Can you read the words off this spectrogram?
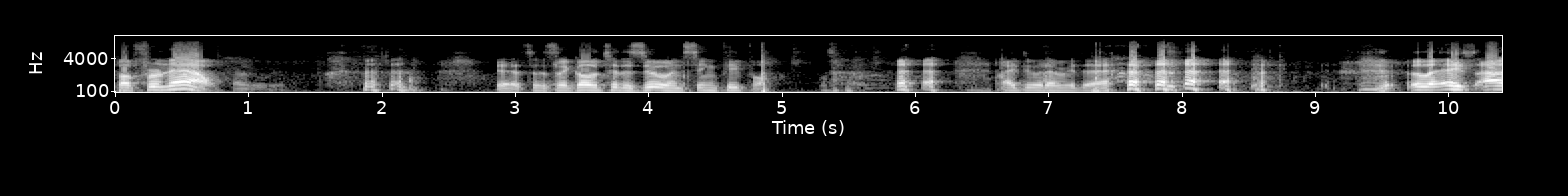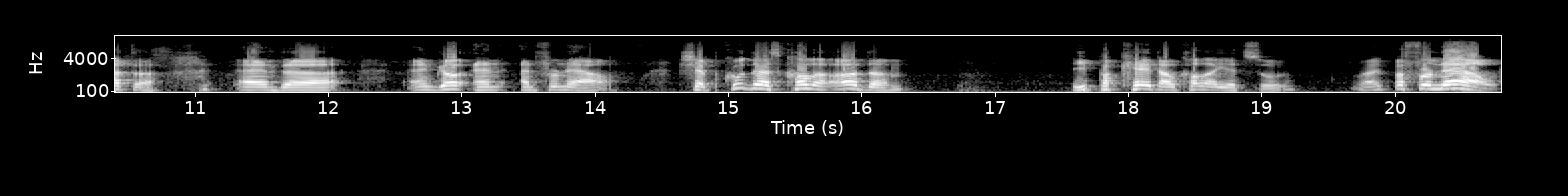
But for now, That'll be weird. yeah, so it's like going to the zoo and seeing people. I do it every day. And uh, and go and and for now, shepkudas kol adam yipaked al kol yitzur, right? But for now,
